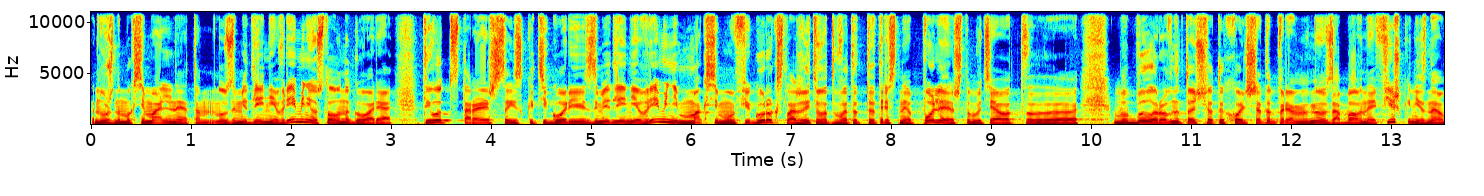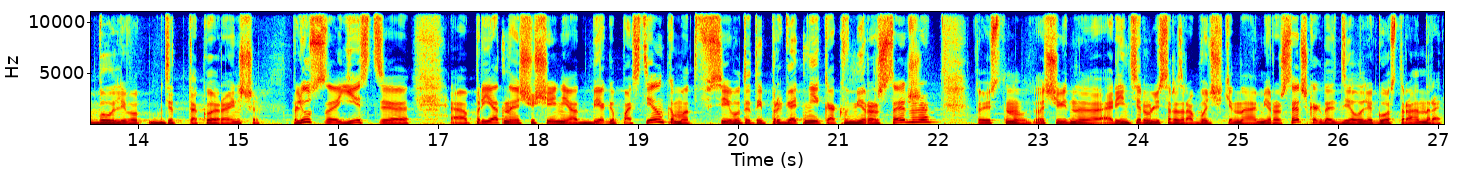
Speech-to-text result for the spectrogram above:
нужно максимальное там, ну, замедление времени, условно говоря, ты вот стараешься из категории замедления времени максимум фигурок сложить вот в это тетрисное поле, чтобы у тебя вот э, было ровно то, что ты хочешь. Это прям, ну, забавная фишка. Не знаю, было ли где-то такое раньше. Плюс э, есть э, э, приятное ощущение от бега по стенкам, от всей вот этой прыготни, как в Mirror's Edge. То есть, ну, очевидно, ориентировались разработчики на Mirror's Edge, когда делали Ghost Runner.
